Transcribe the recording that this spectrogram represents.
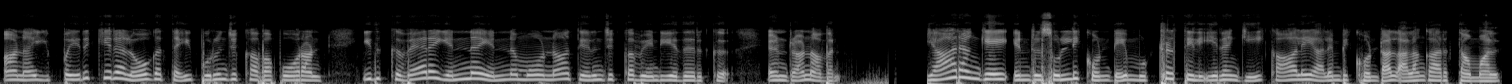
ஆனா இப்ப இருக்கிற லோகத்தை புரிஞ்சுக்கவா போறான். இதுக்கு வேற என்ன என்னமோனா தெரிஞ்சுக்க வேண்டியது இருக்கு என்றான் அவன். யார் அங்கே? என்று சொல்லிக்கொண்டே முற்றத்தில் இறங்கி காலை அலம்பிக் கொண்டாள் அலங்காரத்தாமாள்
